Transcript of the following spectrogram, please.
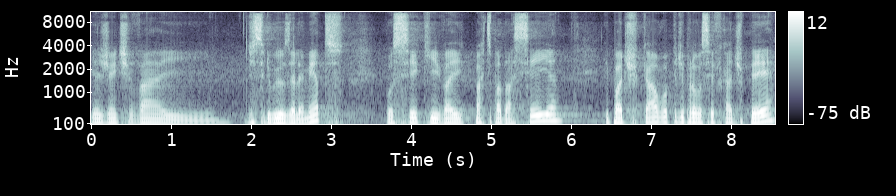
E a gente vai distribuir os elementos. Você que vai participar da ceia e pode ficar, eu vou pedir para você ficar de pé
